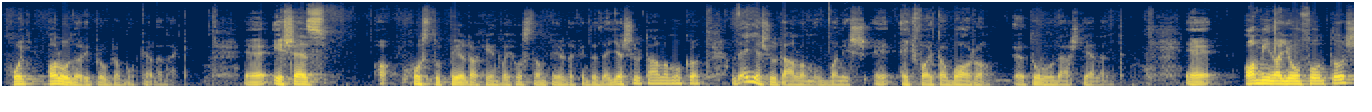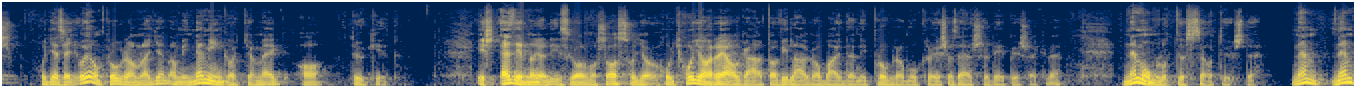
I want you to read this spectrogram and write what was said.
hogy baloldali programok kellenek. És ez hoztuk példaként, vagy hoztam példaként az Egyesült Államokat. Az Egyesült Államokban is egyfajta balra tolódást jelent. Ami nagyon fontos, hogy ez egy olyan program legyen, ami nem ingatja meg a tőkét. És ezért nagyon izgalmas az, hogy, a, hogy hogyan reagált a világ a Bideni programokra és az első lépésekre. Nem omlott össze a tőzsde. Nem, nem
